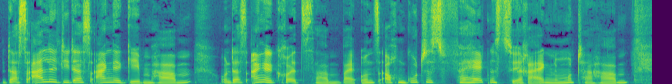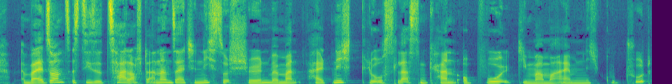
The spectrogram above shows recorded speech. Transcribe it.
dass alle, die das angegeben haben und das angekreuzt haben bei uns, auch ein gutes Verhältnis zu ihrer eigenen Mutter haben, weil sonst ist diese Zahl auf der anderen Seite nicht so schön, wenn man halt nicht loslassen kann, obwohl die Mama einem nicht gut tut.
